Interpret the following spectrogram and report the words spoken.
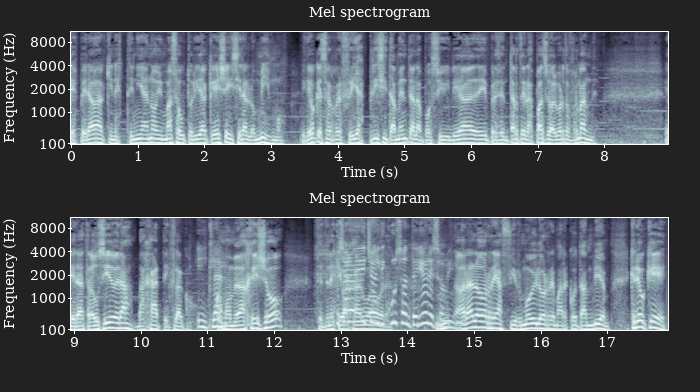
que esperaba a quienes tenían hoy más autoridad que ella hicieran lo mismo. Y creo que se refería explícitamente a la posibilidad de presentarte el espacio de Alberto Fernández. Era traducido, era bajate, flaco. Y claro. Como me bajé yo, te tenés que ya lo bajar había dicho en el discurso anterior eso Mm, mismo. Ahora lo reafirmó y lo remarcó también. Creo que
